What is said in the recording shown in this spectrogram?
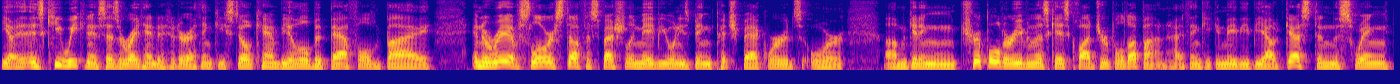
you know, his key weakness as a right-handed hitter, I think he still can be a little bit baffled by an array of slower stuff, especially maybe when he's being pitched backwards or um, getting tripled or even in this case quadrupled up on. I think he can maybe be outguessed, and the swing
